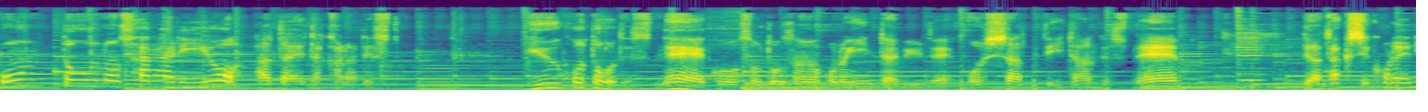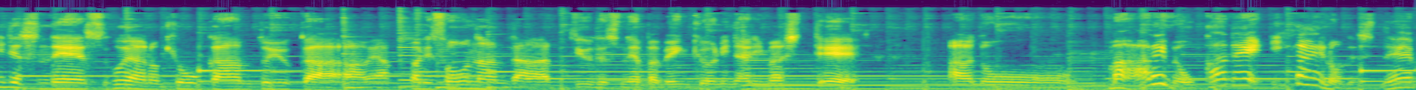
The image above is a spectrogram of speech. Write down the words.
本当のサラリーを与えたからです。ということをですね、こう外尾さんはこのインタビューでおっしゃっていたんですね。で、私これにですね、すごいあの共感というか、あやっぱりそうなんだっていうですね、やっぱ勉強になりまして、あのまあ、ある意味お金以外のですね、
